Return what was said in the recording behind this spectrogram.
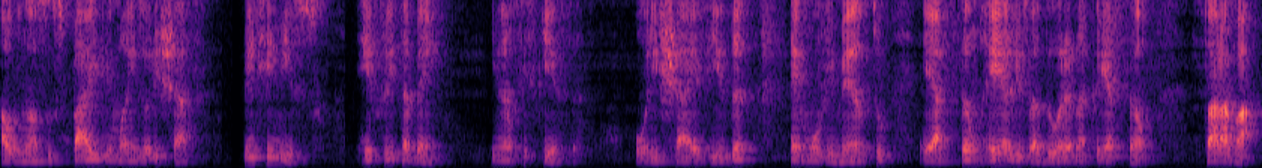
aos nossos pais e mães orixás. Pense nisso, reflita bem e não se esqueça: orixá é vida, é movimento, é ação realizadora na criação. Saravá.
